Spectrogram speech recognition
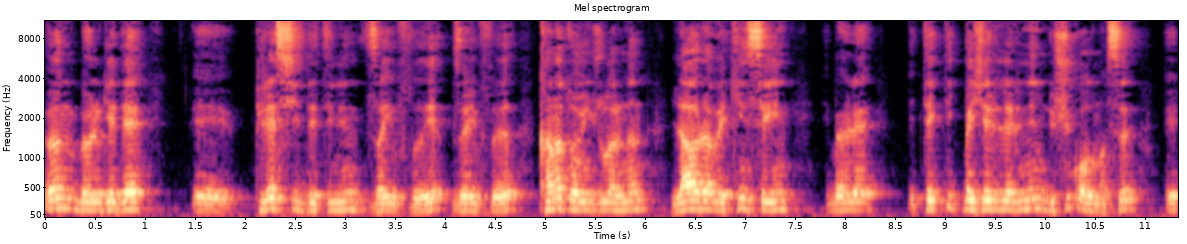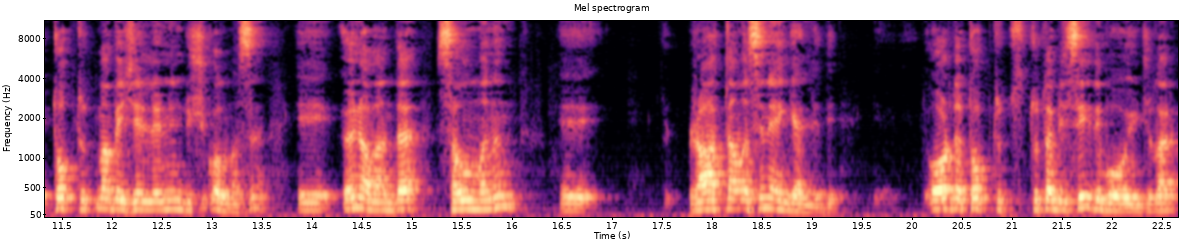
ön bölgede e, pres şiddetinin zayıflığı, zayıflığı, kanat oyuncularının Lara ve Kinsey'in böyle e, teknik becerilerinin düşük olması, e, top tutma becerilerinin düşük olması, e, ön alanda savunmanın e, rahatlamasını engelledi orada top tut, tutabilseydi bu oyuncular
